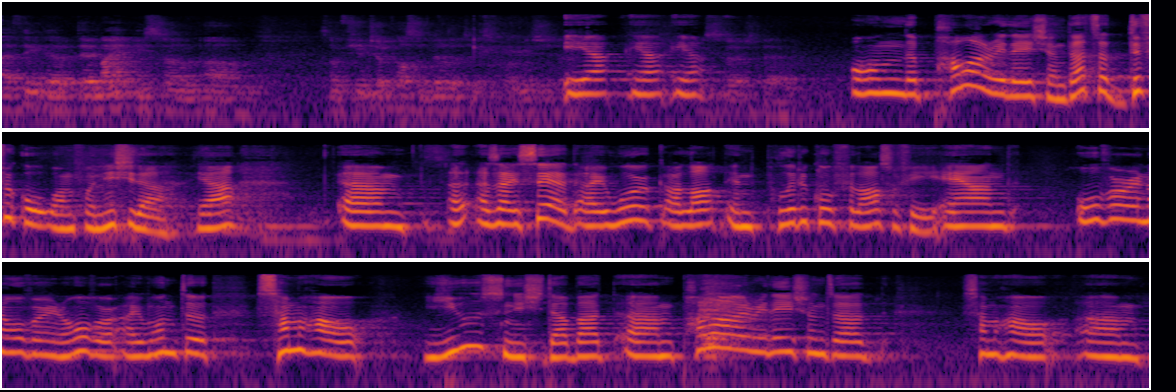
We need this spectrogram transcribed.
I think that there might be some um, some future possibilities for Nishida Yeah, yeah, yeah. research there. On the power relation, that's a difficult one for Nishida. Yeah. Um, as I said, I work a lot in political philosophy, and over and over and over, I want to somehow use Nishida, but um, power relations are somehow um,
